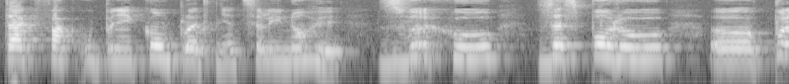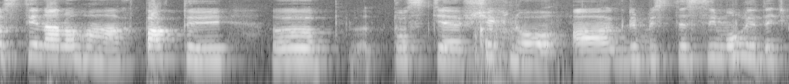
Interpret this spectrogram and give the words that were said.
tak fakt úplně kompletně celý nohy z vrchu, ze spodu, eh, prsty na nohách, paty, eh, prostě všechno. A kdybyste si mohli teď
